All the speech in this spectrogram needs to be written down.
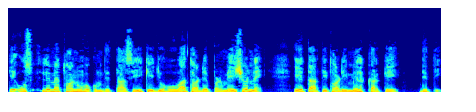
ਕਿ ਉਸ ਵੇਲੇ ਮੈਂ ਤੁਹਾਨੂੰ ਹੁਕਮ ਦਿੱਤਾ ਸੀ ਕਿ ਯਹੋਵਾ ਤੁਹਾਡੇ ਪਰਮੇਸ਼ਵਰ ਨੇ ਇਹ ਧਰਤੀ ਤੁਹਾਡੀ ਮਿਲਕ ਕਰਕੇ ਦਿੱਤੀ।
